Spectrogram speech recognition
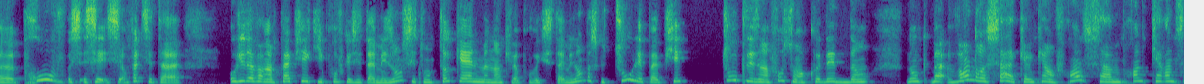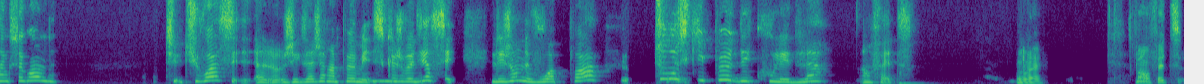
euh, prouvent, c'est en fait, c'est ta au lieu d'avoir un papier qui prouve que c'est ta maison, c'est ton token maintenant qui va prouver que c'est ta maison parce que tous les papiers, toutes les infos sont encodées dedans. Donc, bah, vendre ça à quelqu'un en France, ça va me prendre 45 secondes. Tu, vois, j'exagère un peu, mais ce que je veux dire, c'est les gens ne voient pas tout ce qui peut découler de là, en fait. Ouais. Bah, en fait,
